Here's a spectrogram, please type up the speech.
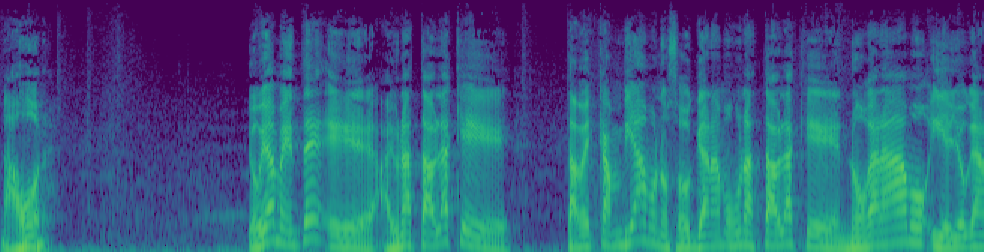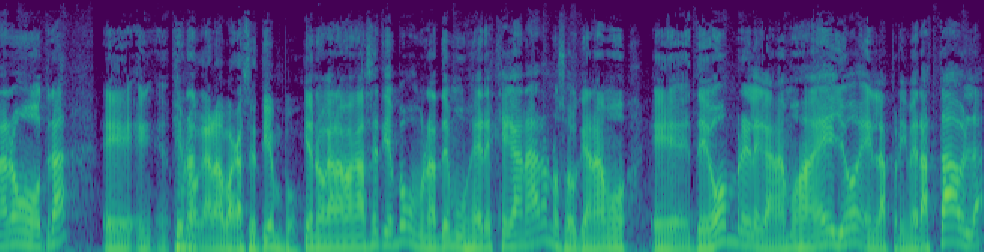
Ahora. Y obviamente eh, hay unas tablas que esta vez cambiamos. Nosotros ganamos unas tablas que no ganamos y ellos ganaron otras. eh, en- Que una- no ganaban hace tiempo. que no ganaban hace tiempo, como unas de mujeres que ganaron. Nosotros ganamos eh, de hombres, le ganamos a ellos en las primeras tablas.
